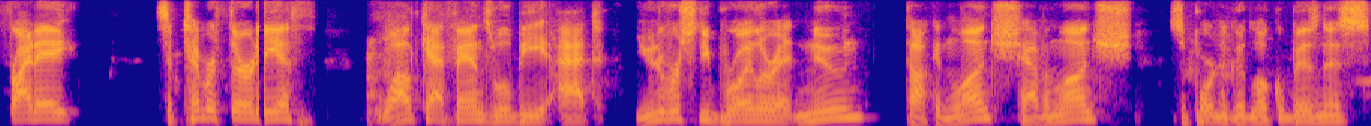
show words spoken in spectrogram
Friday, September 30th, Wildcat fans will be at University Broiler at noon, talking lunch, having lunch, supporting a good local business,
